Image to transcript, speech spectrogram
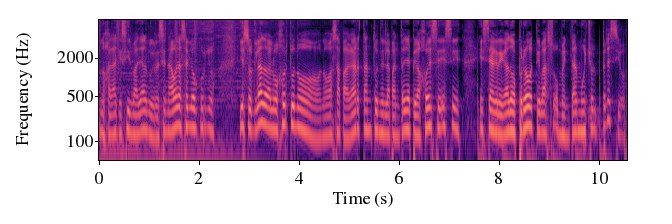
Bueno, ojalá que sirva de algo y recién ahora se le ocurrió. Y eso, claro, a lo mejor tú no, no vas a pagar tanto en la pantalla, pero bajo ese, ese, ese agregado Pro te va a aumentar mucho el precio.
